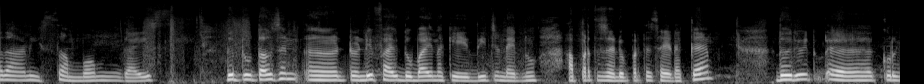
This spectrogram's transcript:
അതാണ് ഈ സംഭവം ഗൈസ് ഇത് two thousand twenty five Dubai എന്നൊക്കെ എഴുതിയിട്ടുണ്ടായിരുന്നു. അപ്പുറത്തെ സൈഡ് ഇപ്പുറത്തെ സൈഡൊക്കെ ഇതൊരു കുറി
